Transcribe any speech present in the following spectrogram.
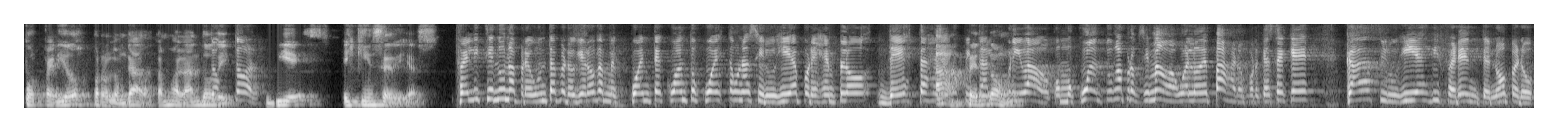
por periodos prolongados. Estamos hablando de 10 y 15 días. Félix tiene una pregunta, pero quiero que me cuente cuánto cuesta una cirugía, por ejemplo, de estas en un ah, hospital privado. ¿Como cuánto? Un aproximado, abuelo de pájaro, porque sé que cada cirugía es diferente, ¿no? Pero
